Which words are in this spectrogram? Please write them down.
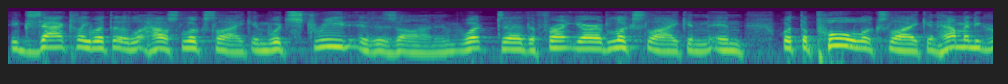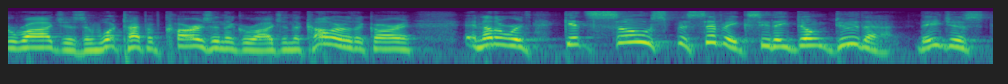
exactly what the house looks like and which street it is on and what uh, the front yard looks like and, and what the pool looks like and how many garages and what type of cars in the garage and the color of the car. In other words, get so specific. See, they don't do that. They just,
